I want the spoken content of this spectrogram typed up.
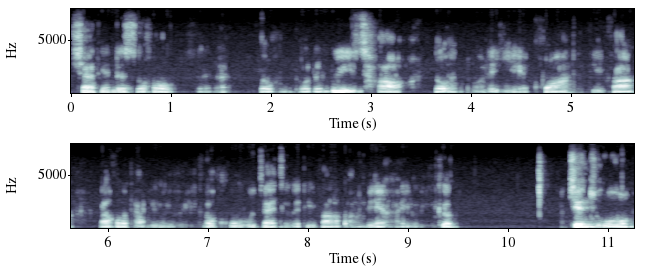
夏天的时候是有很多的绿草，有很多的野花的地方，然后它又有一个湖在这个地方旁边，还有一个。建筑物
